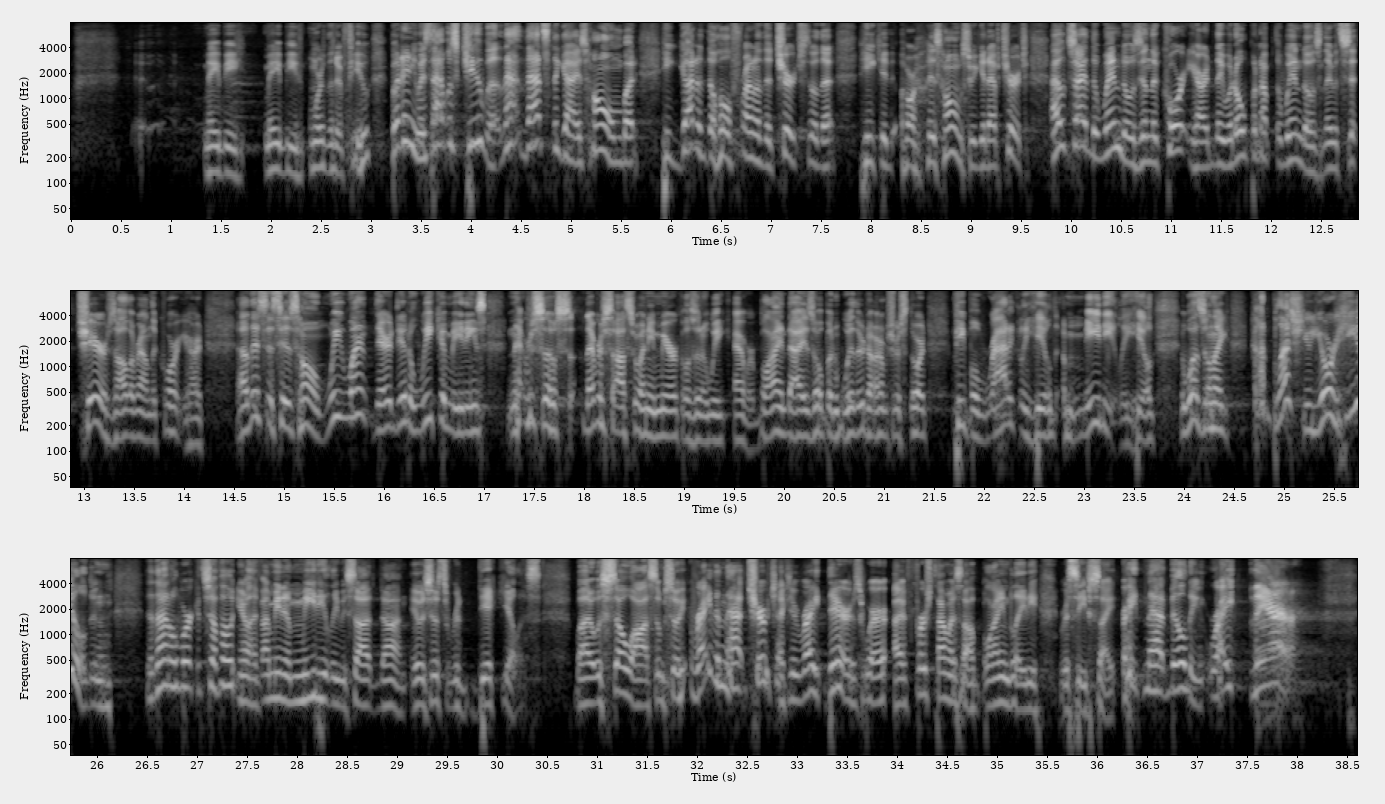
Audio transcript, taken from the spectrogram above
Maybe maybe more than a few. But anyways, that was Cuba. That, that's the guy's home, but he gutted the whole front of the church so that he could, or his home so he could have church. Outside the windows in the courtyard, they would open up the windows and they would sit chairs all around the courtyard. Now this is his home. We went there, did a week of meetings, never, so, never saw so many miracles in a week ever. Blind eyes open, withered arms restored, people radically healed, immediately healed. It wasn't like, God bless you, you're healed, and that'll work itself out in your life. I mean, immediately we saw it done. It was just ridiculous. But it was so awesome. So right in that church, actually, right there is where I first time I saw a blind lady receive sight. Right in that building, right there.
